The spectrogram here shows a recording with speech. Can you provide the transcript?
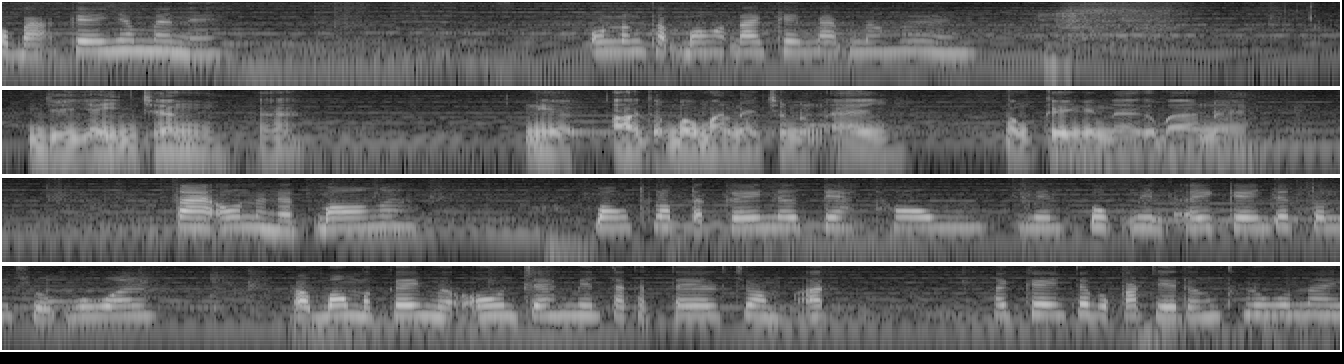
ពិបាកគេញ៉ាំមែនទេអូននឹងថាបងអត់ដែរគេបែបហ្នឹងទេនិយាយអីអញ្ចឹងហ៎នេះឲ្យតែបងបាននៅជិតនឹងឯងបងគេងនៅណាក៏បានដែរតែអូនអាណិតបងណាបងធ្លាប់តែគេងនៅផ្ទះធំ មានពុកមានអីគេងទៅទុនស្រួលបួលដល់បងមកគេងមើលអូនចេះមានតែកតេលចំអិតហើយគេងទៅប្រកាសជារឹងខ្លួនហើយ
